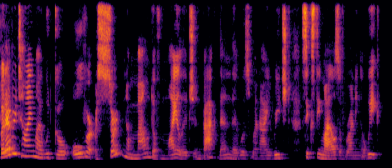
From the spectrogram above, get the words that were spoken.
But every time I would go over a certain amount of mileage, and back then that was when I reached 60 miles of running a week,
